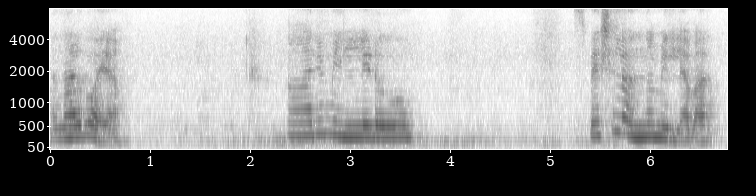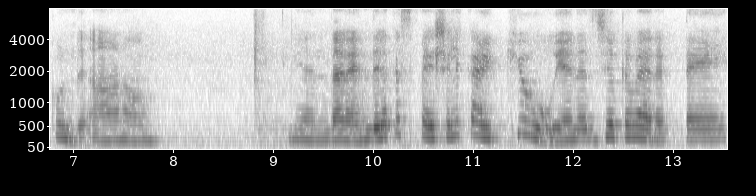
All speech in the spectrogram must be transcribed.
അന്നാൾ പോയാ? ആരും ഇല്ലടോ. സ്പെഷ്യൽ ഒന്നുമില്ല. വർക്കുണ്ട്. ആണോ? എന്താ? എന്തെങ്കിലുമൊക്കെ സ്പെഷ്യൽ കഴിക്കൂ. എനർജിയൊക്കെ വരട്ടെ.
